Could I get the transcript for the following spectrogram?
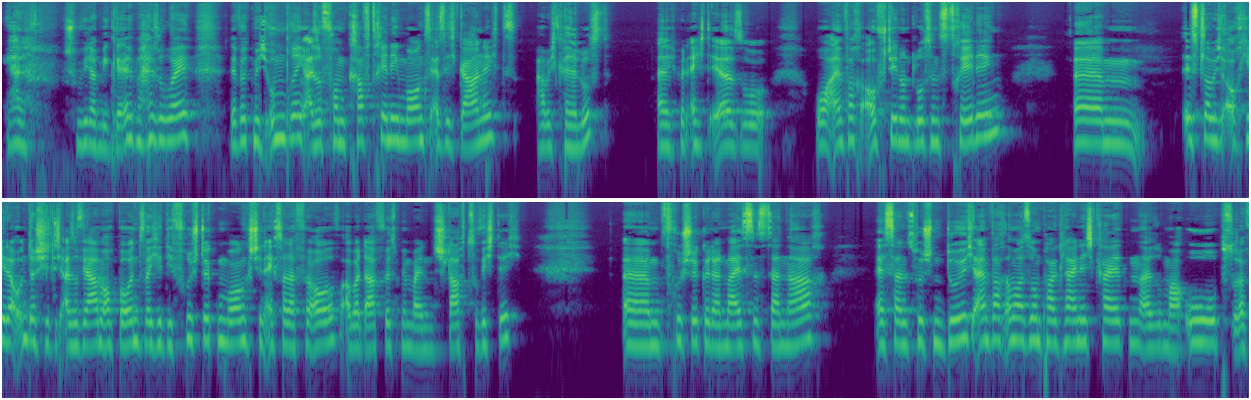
ja, schon wieder Miguel, by the way. Der wird mich umbringen. Also vom Krafttraining morgens esse ich gar nichts, habe ich keine Lust. Also ich bin echt eher so, oh, einfach aufstehen und los ins Training. Ähm, ist, glaube ich, auch jeder unterschiedlich. Also wir haben auch bei uns welche, die frühstücken morgens, stehen extra dafür auf, aber dafür ist mir mein Schlaf zu wichtig ähm, frühstücke dann meistens danach, esse dann zwischendurch einfach immer so ein paar Kleinigkeiten, also mal Obst oder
